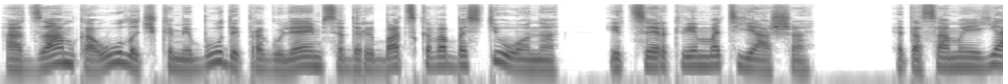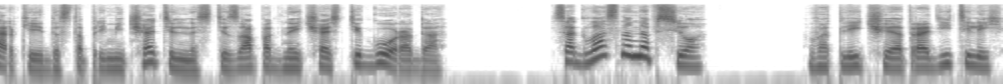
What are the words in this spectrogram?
От замка улочками Буды прогуляемся до рыбацкого бастиона и церкви Матьяша. Это самые яркие достопримечательности западной части города. Согласна на все. В отличие от родителей,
